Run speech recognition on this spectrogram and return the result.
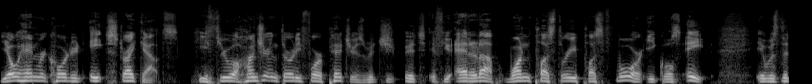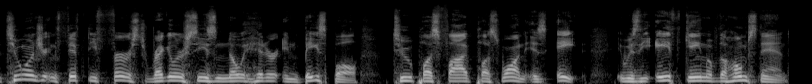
Johan recorded eight strikeouts. He threw 134 pitches, which, which, if you add it up, one plus three plus four equals eight. It was the 251st regular season no hitter in baseball. Two plus five plus one is eight. It was the eighth game of the homestand.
